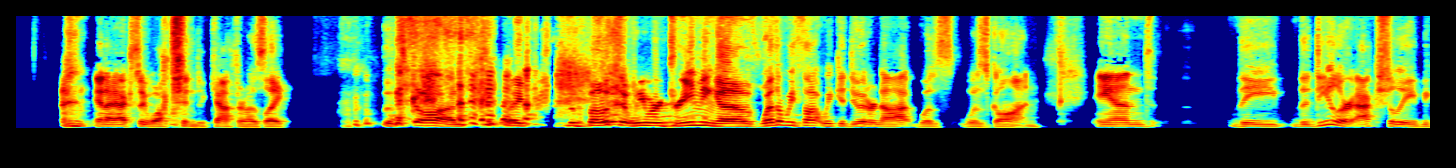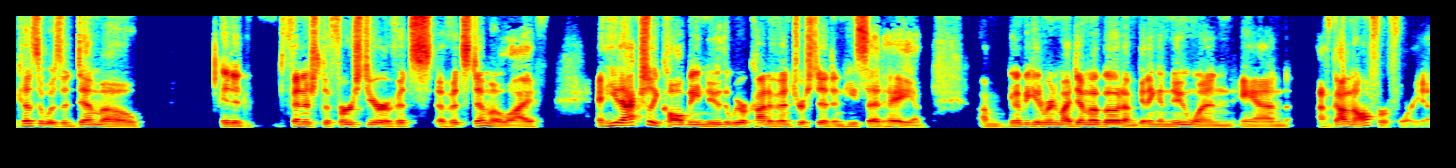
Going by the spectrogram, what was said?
and I actually walked into Catherine. I was like, it's gone. like the boat that we were dreaming of, whether we thought we could do it or not, was was gone. And the the dealer actually, because it was a demo, it had finished the first year of its of its demo life and he'd actually called me knew that we were kind of interested and he said hey i'm, I'm going to be getting rid of my demo boat i'm getting a new one and i've got an offer for you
